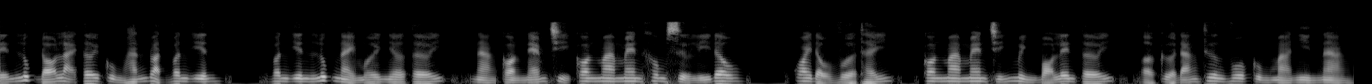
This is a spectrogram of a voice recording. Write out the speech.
đến lúc đó lại tơi cùng hắn đoạt Vân Yên. Vân Yên lúc này mới nhớ tới, nàng còn ném chỉ con ma men không xử lý đâu. Quay đầu vừa thấy, con ma men chính mình bỏ lên tới, ở cửa đáng thương vô cùng mà nhìn nàng.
